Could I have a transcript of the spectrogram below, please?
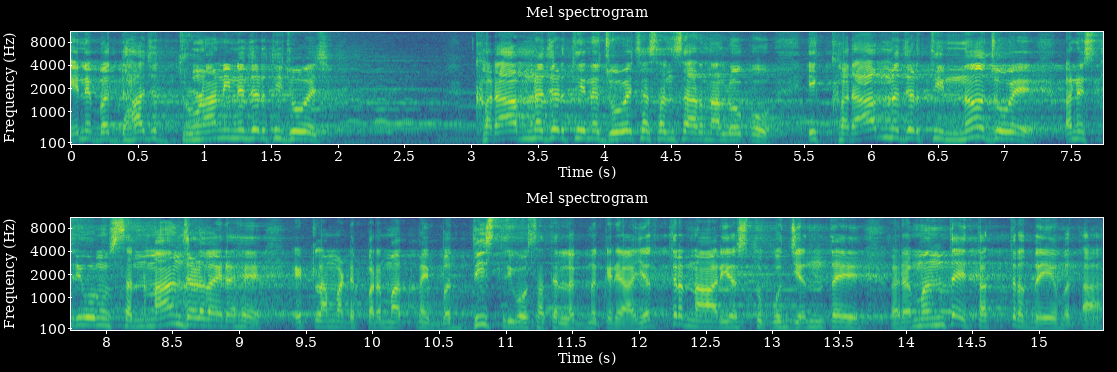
એને બધા જ ધૃણાની નજરથી જોવે છે. ખરાબ નજરથી એને જોવે છે સંસારના લોકો. એ ખરાબ નજરથી ન જોવે અને સ્ત્રીઓનું સન્માન જળવાઈ રહે એટલા માટે પરમાત્માએ બધી સ્ત્રીઓ સાથે લગ્ન કર્યા. યત્ર નાર્યસ્તુ પૂજ્યંતે, રમંતે તત્ર દેવતા.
